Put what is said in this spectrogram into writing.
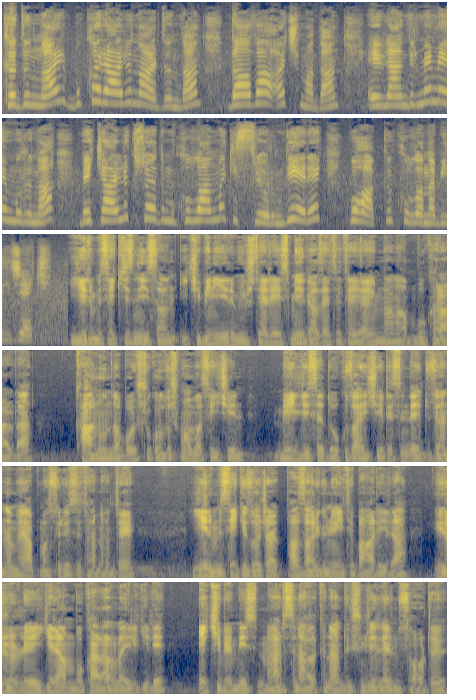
Kadınlar bu kararın ardından dava açmadan evlendirme memuruna bekarlık soyadımı kullanmak istiyorum diyerek bu hakkı kullanabilecek. 28 Nisan 2023'te resmi gazetede yayımlanan bu kararda kanunda boşluk oluşmaması için meclise 9 ay içerisinde düzenleme yapma süresi tanındı. 28 Ocak pazar günü itibarıyla yürürlüğe giren bu kararla ilgili ekibimiz Mersin halkına düşüncelerini sordu.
